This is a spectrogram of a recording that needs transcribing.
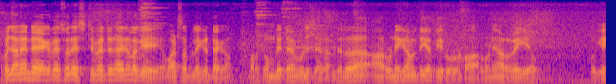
അപ്പോൾ ഞാൻ എന്റെ ഏകദേശം ഒരു എസ്റ്റിമേറ്റും കാര്യങ്ങളൊക്കെ വാട്സാപ്പിലേക്ക് ഇട്ടേക്കാം. വർക്ക് കംപ്ലീറ്റ് ആകുമ്പോൾ വിളിച്ചേക്കാം. എന്തായാലും ഒരു ആറ് മണിയൊക്കെ ആകുമ്പോഴത്തേക്ക് തീരുള്ളൂ കേട്ടോ. ആറ് മണി ആറരയ്ക്ക് ആവും. ഓക്കെ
